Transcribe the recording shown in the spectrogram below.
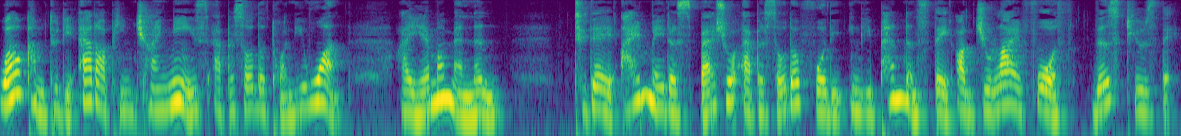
Welcome to the Add Up in Chinese episode 21. I am Melon. Today, I made a special episode for the Independence Day on July 4th, this Tuesday.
